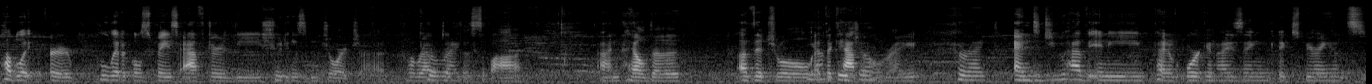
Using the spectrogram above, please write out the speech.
public or political space after the shootings in Georgia, correct? Correct. At the spa, and held a, a vigil Yeah, at the vigil. Capitol, right? Correct. And did you have any kind of organizing experience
